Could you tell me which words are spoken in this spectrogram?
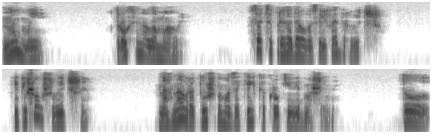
Ну, ми трохи наламали. Все це пригадав Василь Федорович і пішов швидше, нагнав ратушного за кілька кроків від машини. То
